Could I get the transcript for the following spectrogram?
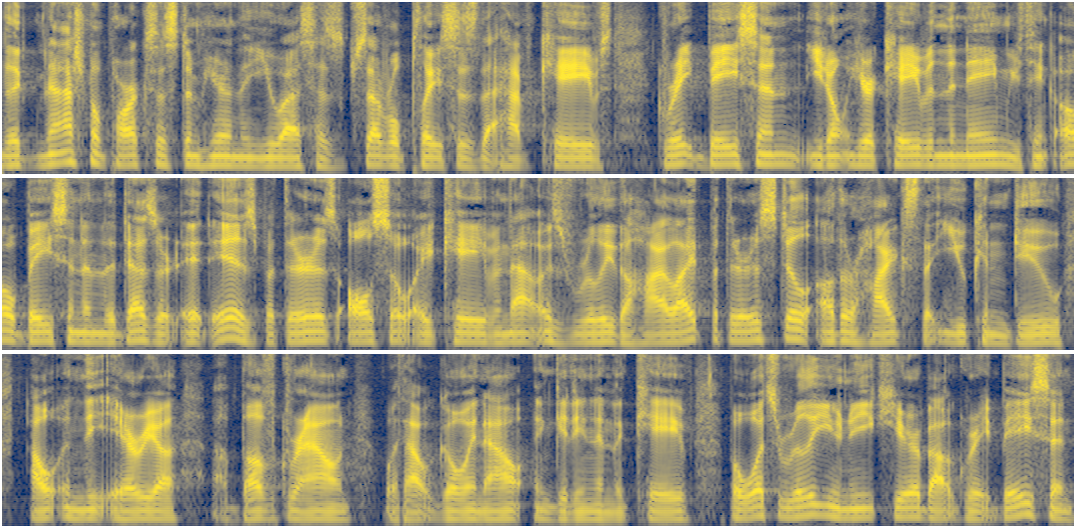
the national park system here in the U.S. has several places that have caves. Great Basin, you don't hear cave in the name, you think, oh, basin in the desert. It is, but there is also a cave, and that is really the highlight. But there is still other hikes that you can do out in the area above ground without going out and getting in the cave. But what's really unique here about Great Basin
